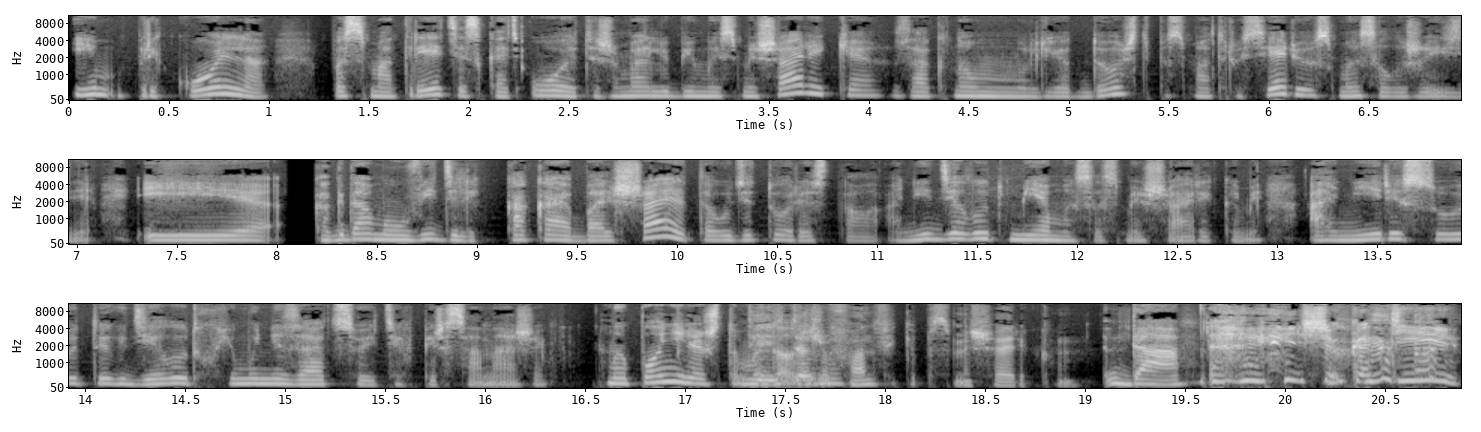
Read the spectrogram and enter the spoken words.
им прикольно посмотреть и сказать, о, это же мои любимые смешарики, за окном льет дождь, посмотрю серию «Смысл жизни». И когда мы увидели, какая большая эта аудитория стала, они делают мемы со смешариками, они рисуют их, делают хуманизацию этих персонажей мы поняли, что мы Есть должны... даже фанфики по смешарикам. Да, еще какие.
